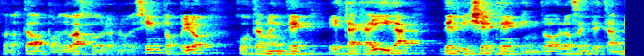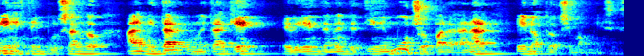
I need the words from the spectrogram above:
cuando estaba por debajo de los 900, pero justamente esta caída del billete en todos los frentes también está impulsando al metal, un metal que evidentemente tiene mucho para ganar en los próximos meses.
